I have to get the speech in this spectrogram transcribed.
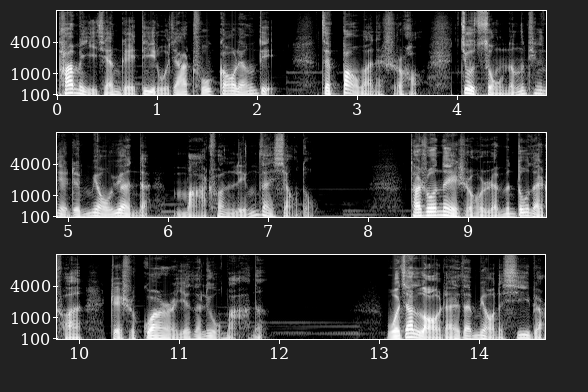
他们以前给地主家除高粱地，在傍晚的时候，就总能听见这庙院的马串铃在响动。他说那时候人们都在传这是关二爷在遛马呢。我家老宅在庙的西边，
